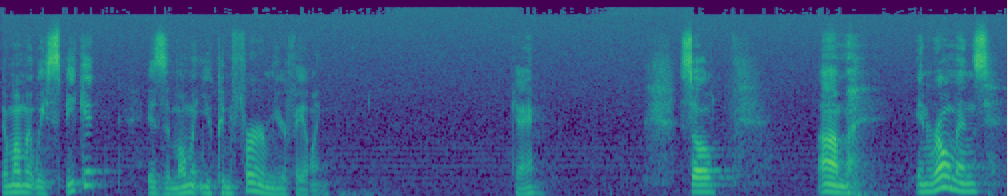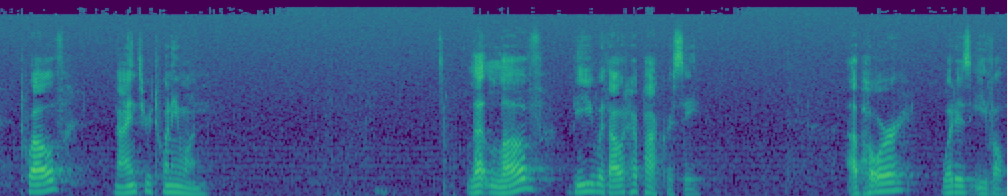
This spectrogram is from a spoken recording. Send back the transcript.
The moment we speak it is the moment you confirm you're failing. Okay? So, um, in Romans 12, 9 through 21, let love be without hypocrisy. Abhor what is evil.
